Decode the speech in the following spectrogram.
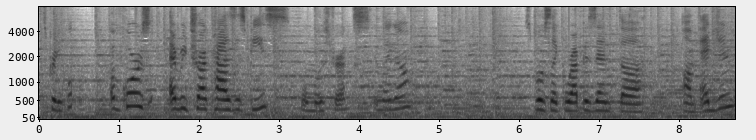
It's pretty cool. Of course, every truck has this piece. Well, most trucks in Lego. It's supposed to like represent the um, engine.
